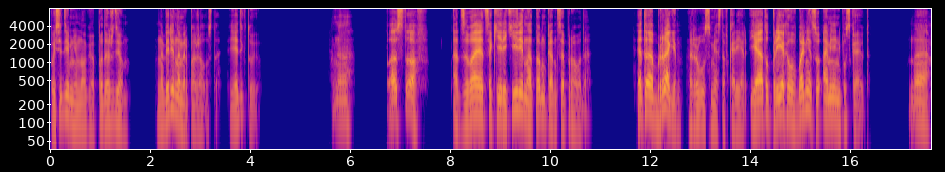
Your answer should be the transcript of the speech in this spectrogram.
«Посидим немного, подождем. Набери номер, пожалуйста. Я диктую». «А, Постов», Отзывается Кири-Кири на том конце провода. «Это Брагин!» — рву с места в карьер. «Я тут приехал в больницу, а меня не пускают». «Да,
